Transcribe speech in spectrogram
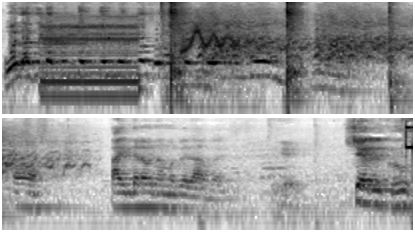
Wala sa tatlong entertainment ko. So, ano yun? Oh. Tayong dalawa nang maglalaban. Sige. Cheryl Cruz.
